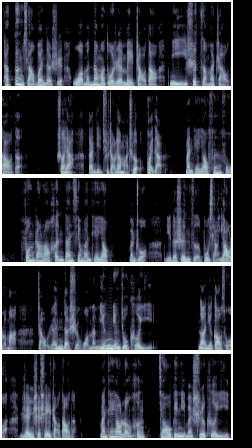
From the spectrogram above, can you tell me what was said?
他更想问的是：我们那么多人没找到，你是怎么找到的？双牙，赶紧去找辆马车，快点！漫天妖吩咐。风长老很担心漫天妖，门主，你的身子不想要了吗？找人的事，我们明明就可以。那你告诉我，人是谁找到的？漫天妖冷哼：“交给你们是可以，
